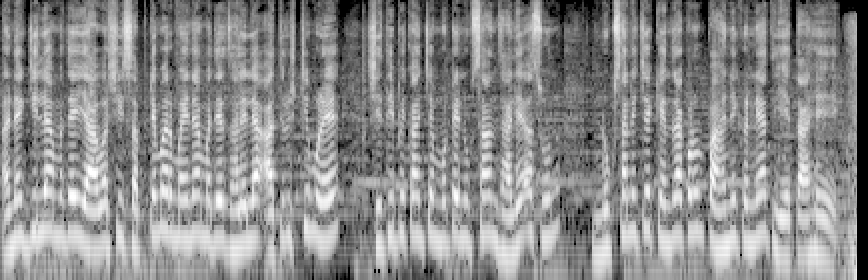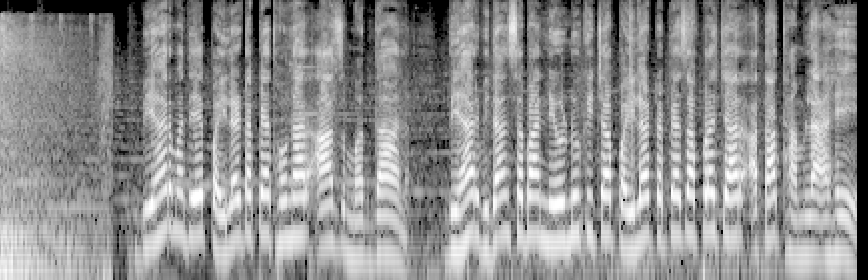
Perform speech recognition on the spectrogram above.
अनेक जिल्ह्यामध्ये यावर्षी सप्टेंबर महिन्यामध्ये झालेल्या अतिवृष्टीमुळे शेती पिकांचे मोठे नुकसान झाले असून नुकसानीचे केंद्राकडून पाहणी करण्यात येत आहे. बिहारमध्ये पहिल्या टप्प्यात होणार आज मतदान. बिहार विधानसभा निवडणुकीच्या पहिल्या टप्प्याचा प्रचार आता थांबला आहे.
